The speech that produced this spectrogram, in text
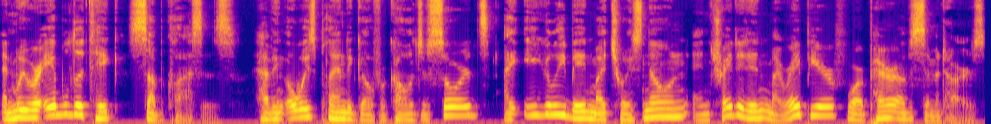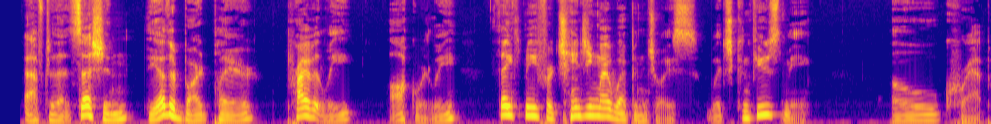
And we were able to take subclasses. Having always planned to go for College of Swords, I eagerly made my choice known and traded in my rapier for a pair of scimitars. After that session, the other bard player, privately, awkwardly, thanked me for changing my weapon choice, which confused me. Oh crap.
